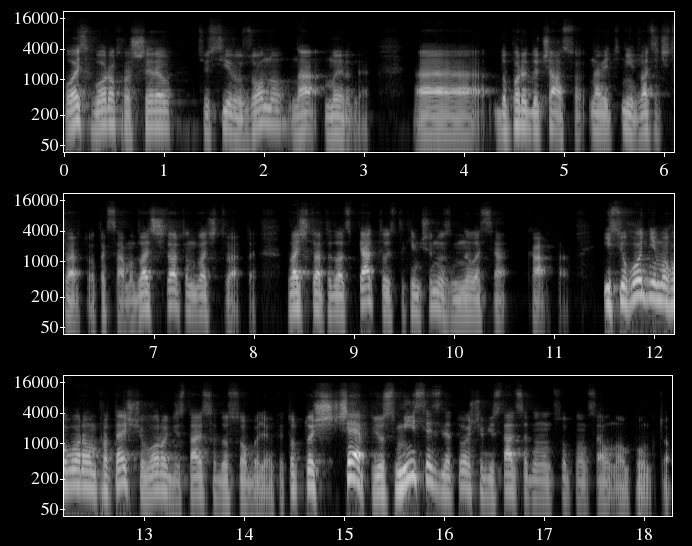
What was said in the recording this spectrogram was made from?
Ось ворог розширив цю сіру зону на мирне. Е, до пори до часу, навіть ні, 24-го, так само, 24 на 24, 24 25 ось таким чином змінилася карта. І сьогодні ми говоримо про те, що ворог дістався до Соболівки, тобто ще плюс місяць для того, щоб дістатися до наступного населеного пункту.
